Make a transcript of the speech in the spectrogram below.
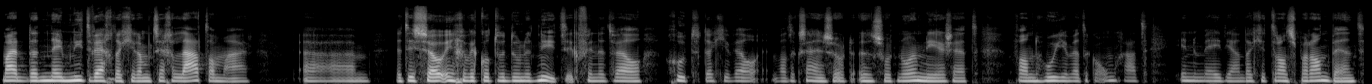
Maar dat neemt niet weg dat je dan moet zeggen, laat dan maar. Ehm, het is zo ingewikkeld, we doen het niet. Ik vind het wel goed dat je wel, wat ik zei, een soort, een soort norm neerzet van hoe je met elkaar omgaat in de media. En dat je transparant bent.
